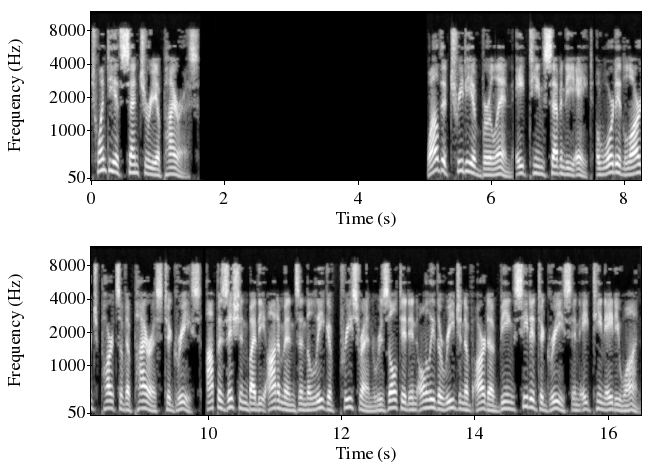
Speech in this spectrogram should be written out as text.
20th century Epirus While the Treaty of Berlin 1878 awarded large parts of Epirus to Greece, opposition by the Ottomans and the League of Prizren resulted in only the region of Arta being ceded to Greece in 1881.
